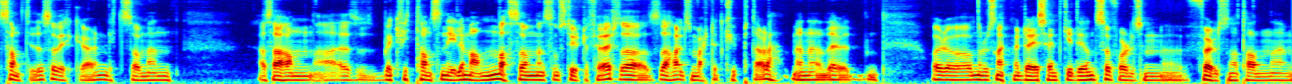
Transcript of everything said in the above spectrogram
samtidig så virker han litt som en Altså Han eh, ble kvitt han senile mannen da, som, som styrte før, så, så det har liksom vært et kupp der. da Men eh, det, og, når du snakker med Jay St. Gideon, så får du liksom eh, følelsen at han eh,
